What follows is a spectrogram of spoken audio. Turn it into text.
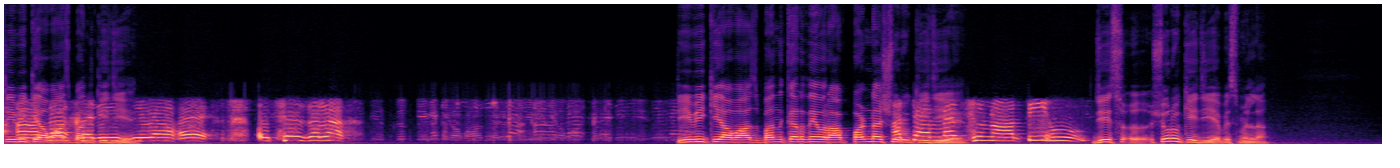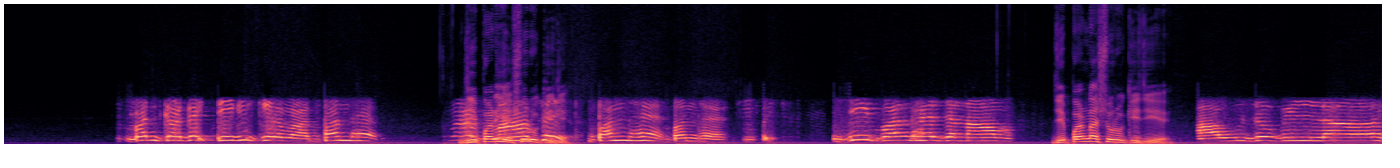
ٹی وی کی آواز بند کیجیے۔ اسے ذرا ٹی وی کی آواز بند کر دیں اور آپ پڑھنا شروع اچھا، کیجیے۔ میں سناتی ہوں۔ جی شروع کیجیے بسم اللہ۔ بند کر دیں ٹی وی کی آواز۔ بند ہے۔ جی پڑھیے شروع کیجیے۔ بند ہے بند ہے۔ جی بند ہے جناب۔ جی پڑھنا شروع کیجیے۔ اعوذ باللہ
